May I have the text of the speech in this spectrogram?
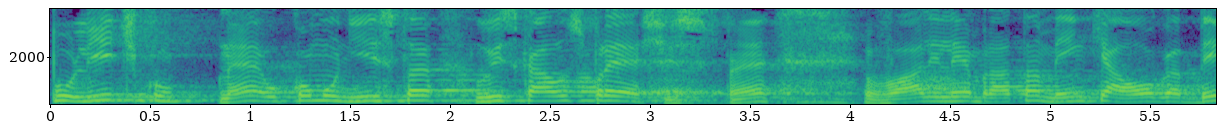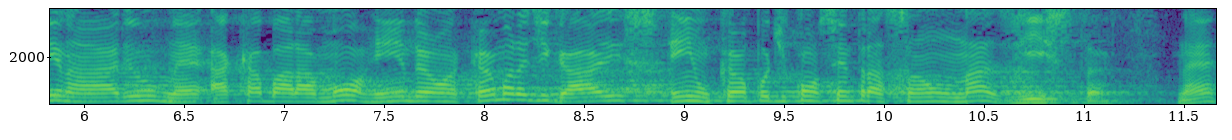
político, né, o comunista Luiz Carlos Prestes. Né? Vale lembrar também também que a Olga Benário né, acabará morrendo em uma câmara de gás em um campo de concentração nazista. Né?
